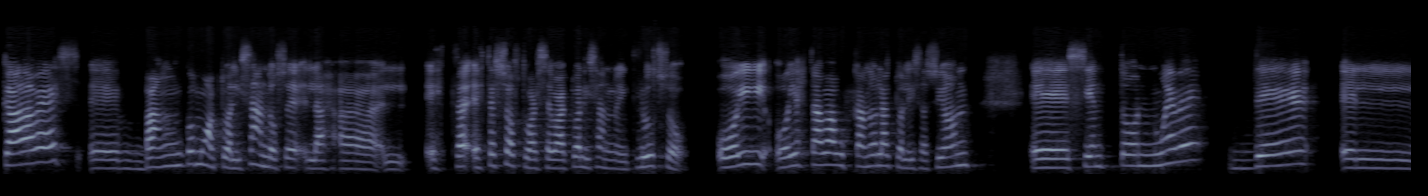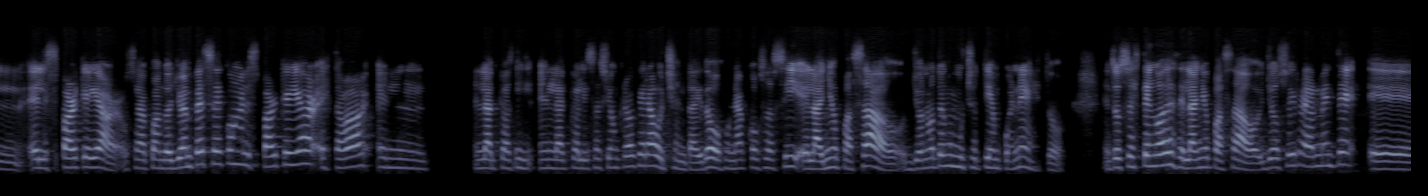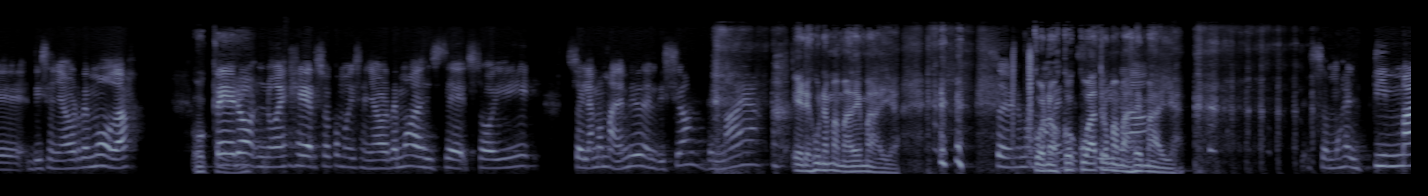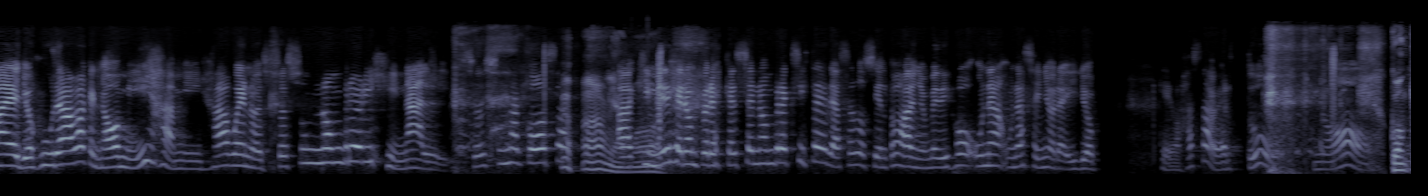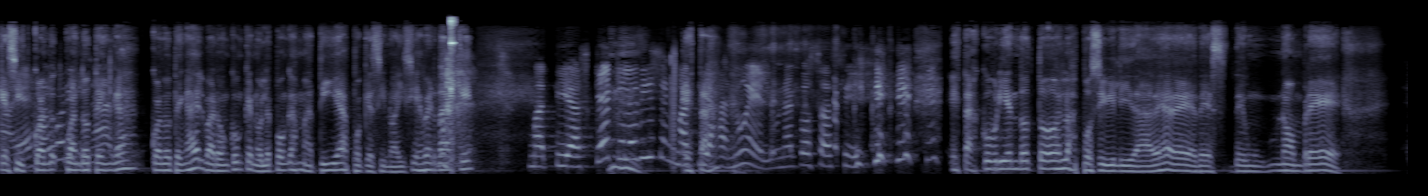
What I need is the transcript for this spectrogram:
cada vez eh, van como actualizándose, ah, este software se va actualizando. Incluso hoy, hoy estaba buscando la actualización eh, 109 de el, el Spark AR. O sea, cuando yo empecé con el Spark AR, estaba en, en la, en la actualización creo que era 82, una cosa así, el año pasado. Yo no tengo mucho tiempo en esto. Entonces tengo desde el año pasado. Yo soy realmente eh, diseñador de moda, Ok. pero no ejerzo como diseñador de moda. dice, Soy, soy la mamá de mi bendición, de Maya. Eres una mamá de Maya. Soy una mamá Conozco cuatro mamás de. Maya. Somos el Team. Yo juraba que no, mi hija, mi hija, bueno, eso es un nombre original. Eso es una cosa. Ah, Aquí me dijeron, pero es que ese nombre existe desde hace 200 años. Me dijo una, una señora y yo, ¿qué vas a saber tú? No. Con que es cuando, cuando, tengas, cuando tengas el varón, con que no le pongas Matías, porque si no, ahí sí es verdad que Matías, ¿qué? ¿Qué le dicen Matías Está- Anuel? Una cosa así. estás cubriendo todas las posibilidades de, de- de un nombre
